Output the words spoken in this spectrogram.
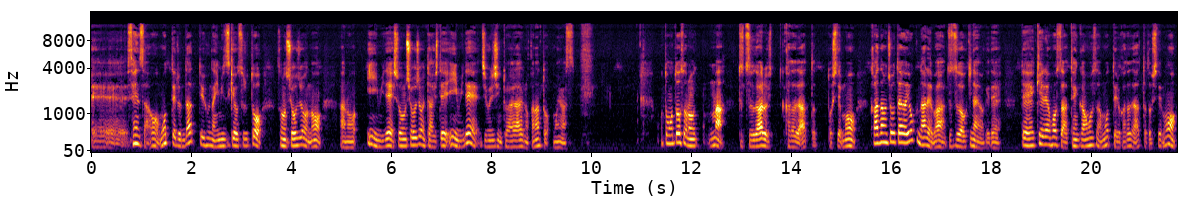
えー、センサーを持ってるんだっていうふうな意味付けをするとその症状のあのいい意味でその症状に対していい意味で自分自身捉えられるのかなと思います。もともとそのまあ頭痛がある方であったとしても体の状態が良くなれば頭痛は起きないわけでで痙攣発作転換発作を持っている方であったとしても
